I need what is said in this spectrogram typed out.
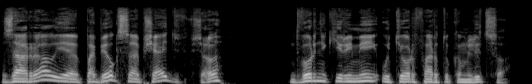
Заорал я, побег сообщать, все. Дворник Еремей утер фартуком лицо.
